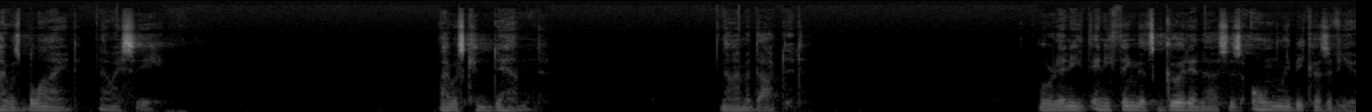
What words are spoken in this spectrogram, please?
I was blind, now I see. I was condemned, now I'm adopted. Lord, any, anything that's good in us is only because of you.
